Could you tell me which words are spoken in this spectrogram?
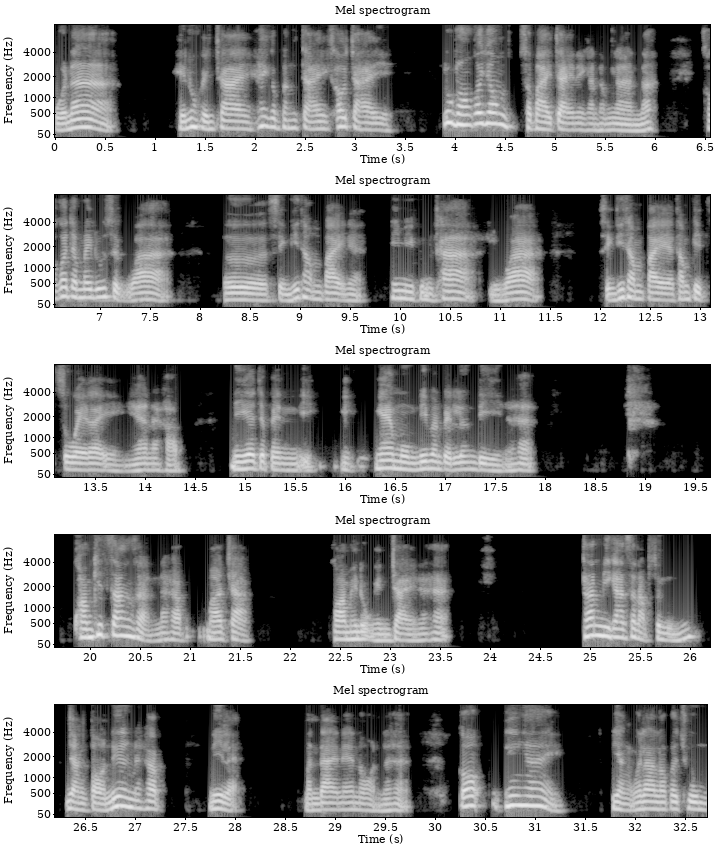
หัวหน้า เห็นอกเห็นใจให้กำลังใจเข้าใจ ลูกน้องก็ย่อมสบายใจในการทำงานนะเขาก็จะไม่รู้สึกว่าเออสิ่งที่ทำไปเนี่ยไม่มีคุณค่าหรือว่าสิ่งที่ทำไปอะทำผิดซวยอะไรอย่างเงี้ยนะครับ นี่ก็จะเป็นอีกอีกแง่มุมที่มันเป็นเรื่องดีนะฮะความคิดสร้างสรรค์นะครับ มาจากความเห็นอกเห็นใจนะฮะ ถ้ามีการสนับสนุนอย่างต่อเนื่องนะครับ นี่แหละ มันได้แน่นอนนะฮะก็ง่ายๆ อย่างเวลาเราประชุม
